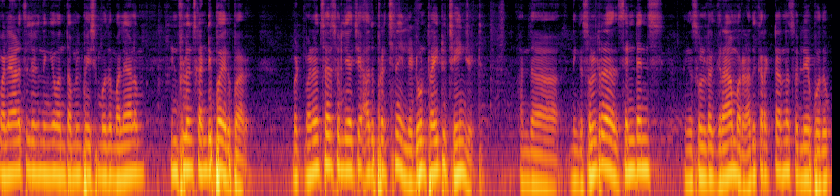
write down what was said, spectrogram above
மலையாளத்தில் இருந்து இங்கே வந்து தமிழ் பேசும்போது மலையாளம் இன்ஃப்ளூயன்ஸ் கண்டிப்பாக இருப்பார். பட் மனோஜ் சார் சொல்லியாச்சு அது பிரச்சனை இல்லை. Don't try to change it அந்த நீங்கள் சொல்கிற சென்டென்ஸ் நீங்கள் சொல்கிற கிராமர் அது கரெக்டான சொல்லியே போதும்.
